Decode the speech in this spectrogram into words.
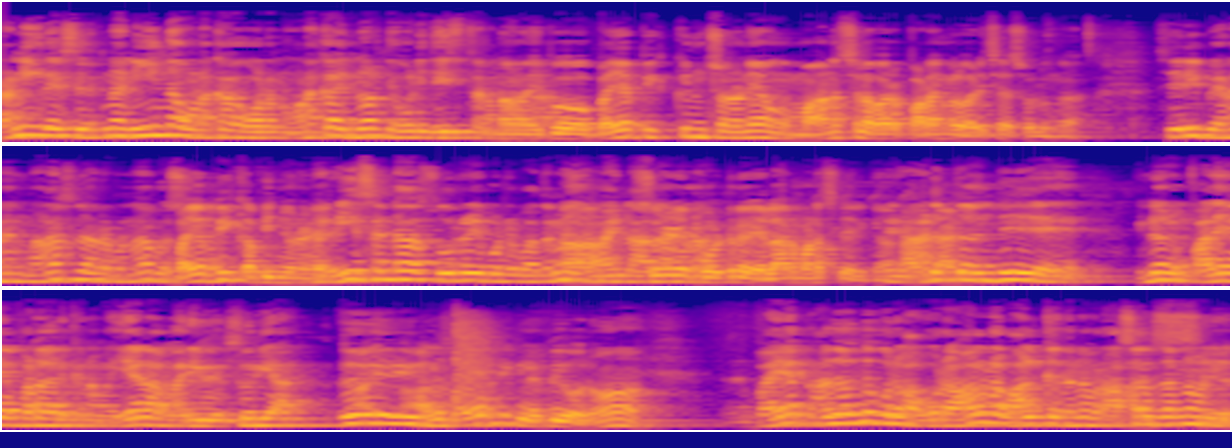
ரன்னிங் ரேஸ் இருக்குன்னா நீ தான் உனக்காக ஓடணும். உனக்காக இன்னொருத்த ஓடி ஜெயிச்சு தரணும். இப்போ பயோபிக்னு சொன்னோடனே உங்க மனசுல வர படங்கள் வரிசையா சொல்லுங்க. சரி இப்ப எனக்கு மனசுல வரப்பனா பயோபிக் அப்படின்னு சொன்னேன். ரீசெண்டா சூரிய போட்டு பார்த்தோம்னா சூரிய போட்டு எல்லாரும் மனசுல இருக்காங்க அடுத்து வந்து இன்னொரு பழைய படம் இருக்கு நம்ம ஏழாம் அறிவு சூர்யா. பயோபிக்ல எப்படி வரும்? பய அது வந்து ஒரு ஒரு ஆளோட வாழ்க்கை தானே ஒரு அசாதாரண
